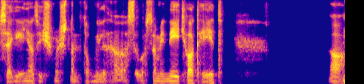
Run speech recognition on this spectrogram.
szegény, az is most nem tudom, mi lesz, azt, azt hiszem, 4-6-7, a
